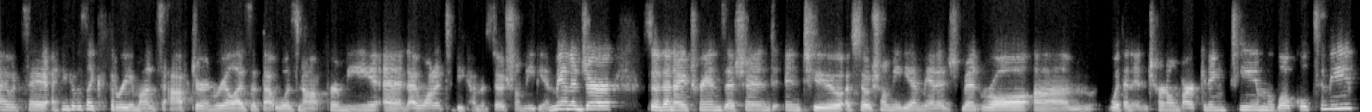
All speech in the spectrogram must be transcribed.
I would say, I think it was like three months after and realized that that was not for me. And I wanted to become a social media manager. So then I transitioned into a social media management role um, with an internal marketing team local to me.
